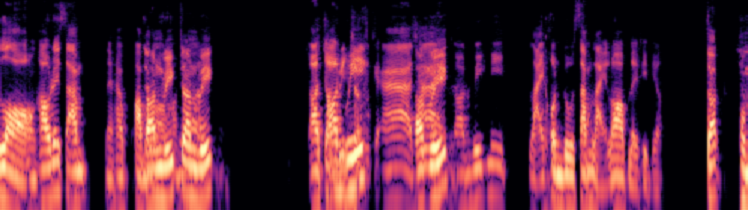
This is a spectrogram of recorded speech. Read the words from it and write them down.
หล่อของเขาด้วยซ้ำนะครับ ความจอห์นวิกจอห์นวิกอ๋อจอห์นวิกอ่าจอห์นใช่วิกจอห์นวิกนี่หลายคนดูซ้ำหลายรอบเลยทีเดียวจอห์นผม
